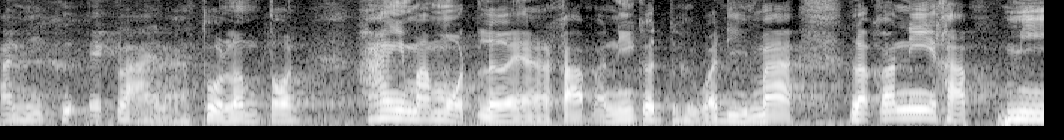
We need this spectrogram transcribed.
อันนี้คือ X line นะตัวเริ่มต้นให้มาหมดเลยนะครับ อันนี้ก็ถือว่าดีมาก แล้วก็นี่ครับมี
